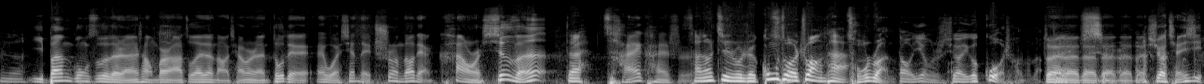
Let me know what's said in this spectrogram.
嗯一般公司的人上班啊，坐在电脑前面人都得，哎，我先得吃上早点，看会儿新闻，对，才开始。才能进入这工作状态。从软到硬是需要一个过程的，对对对对对对，需要前戏。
